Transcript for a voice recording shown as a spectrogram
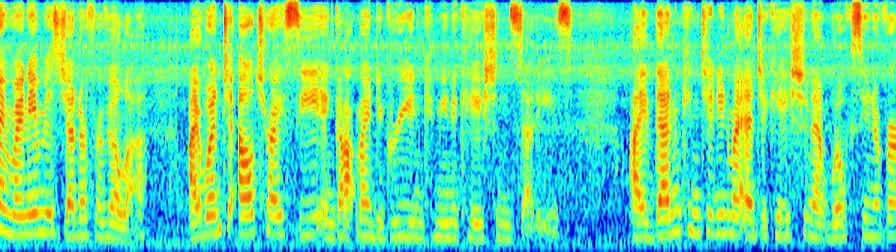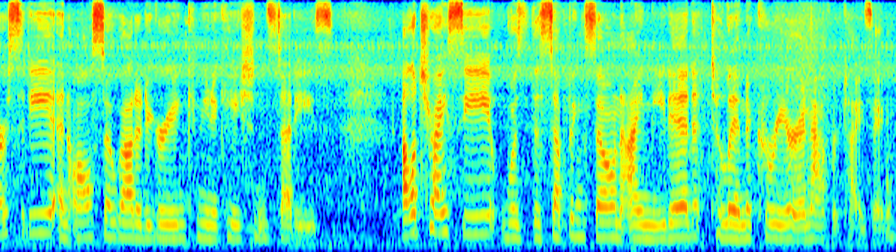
Hi, my name is Jennifer Villa. I went to L-Tri-C and got my degree in communication studies. I then continued my education at Wilkes University and also got a degree in communication studies. L-Tri-C was the stepping stone I needed to land a career in advertising.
